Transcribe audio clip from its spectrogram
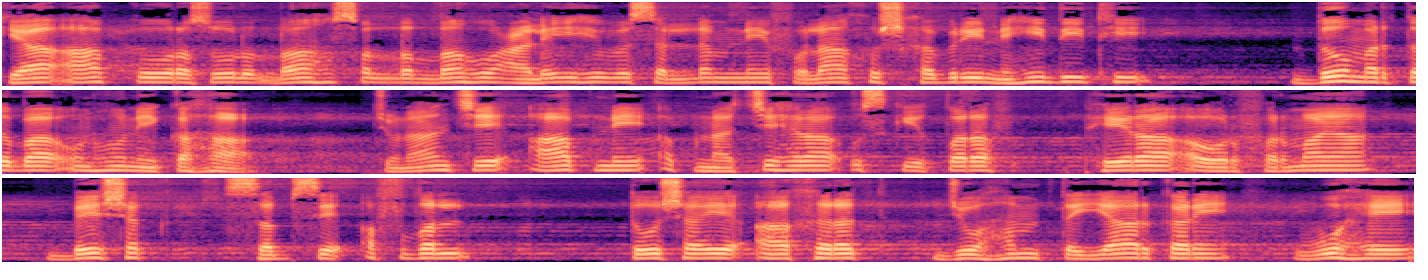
کیا آپ کو رسول اللہ صلی اللہ علیہ وسلم نے فلاں خوشخبری نہیں دی تھی؟ دو مرتبہ انہوں نے کہا چنانچہ آپ نے اپنا چہرہ اس کی طرف پھیرا اور فرمایا، بے شک سب سے افضل توشہ آخرت جو ہم تیار کریں، وہ ہے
